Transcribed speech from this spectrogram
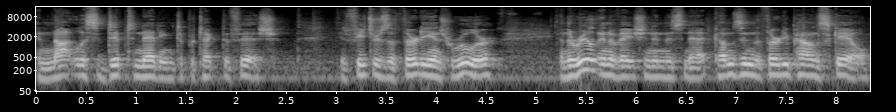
and knotless dipped netting to protect the fish. It features a 30 inch ruler, and the real innovation in this net comes in the 30 pound scale.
